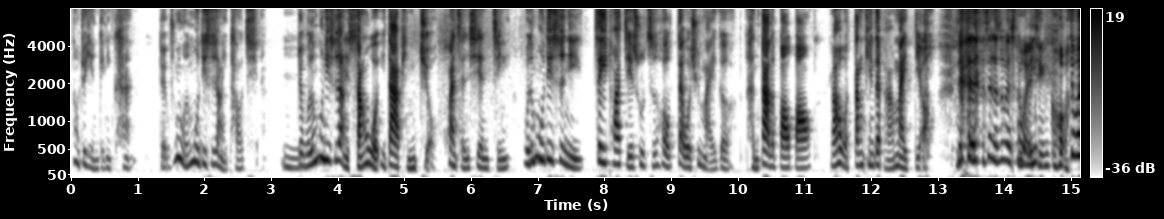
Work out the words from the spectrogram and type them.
那我就演给你看，对，因为我的目的是让你掏钱。嗯，对，我的目的是让你赏我一大瓶酒换成现金。我的目的是你这一摊结束之后，带我去买一个很大的包包。然后我当天再把它卖掉，对，这个是为什么？我也听过，对不？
